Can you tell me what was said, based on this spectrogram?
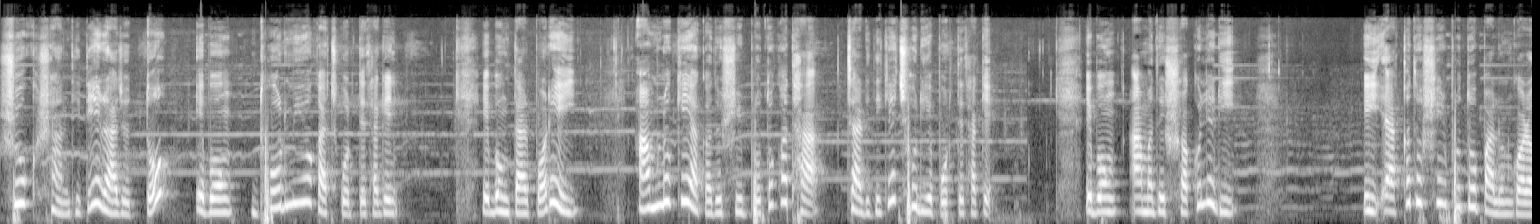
সুখ শান্তিতে রাজত্ব এবং ধর্মীয় কাজ করতে থাকেন এবং তারপরেই আমলকি একাদশীর ব্রতকথা চারিদিকে ছড়িয়ে পড়তে থাকে এবং আমাদের সকলেরই এই একাদশীর ব্রত পালন করা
